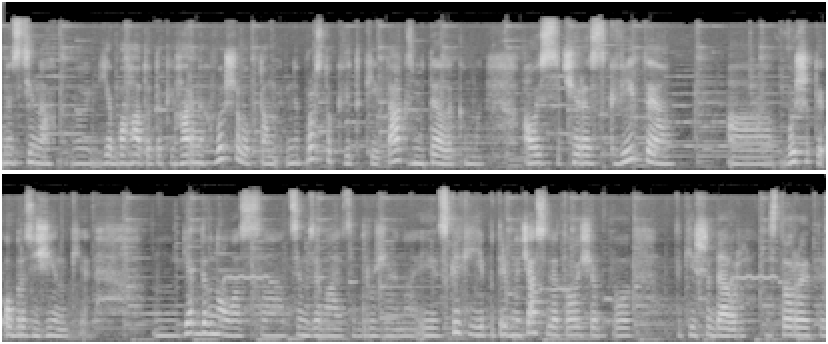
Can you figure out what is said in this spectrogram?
на стінах е, є багато таких гарних вишивок. Там не просто квітки, так, з метеликами, а ось через квіти а, вишитий образ жінки. Як давно у вас е, цим займається дружина? І скільки їй потрібно часу для того, щоб е, такий шедевр створити?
